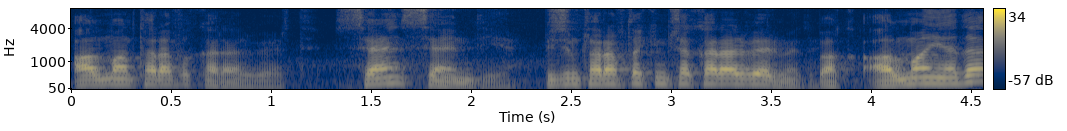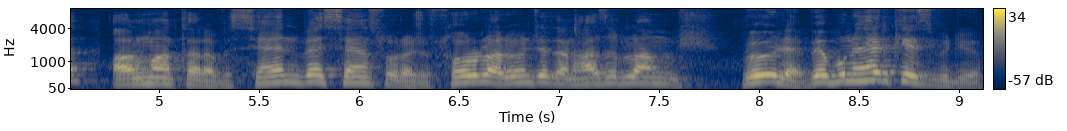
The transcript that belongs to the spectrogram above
Alman tarafı karar verdi. Sen sen diye. Bizim tarafta kimse karar vermedi. Bak Almanya'da Alman tarafı sen ve sen soracak. Sorular önceden hazırlanmış. Böyle ve bunu herkes biliyor.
